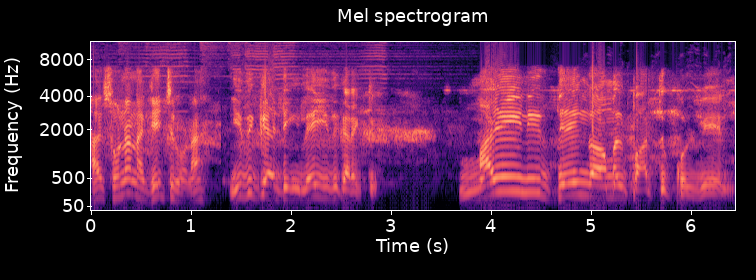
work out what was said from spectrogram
அது சொன்னா நான் ஜெயிச்சிருவேனா? இது கேட்டீங்களே இது கரெக்ட் மழை நீர் தேங்காமல் பார்த்துக் கொள்வேன்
